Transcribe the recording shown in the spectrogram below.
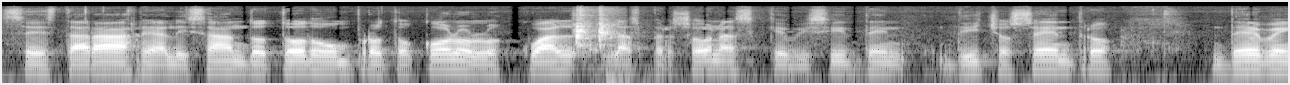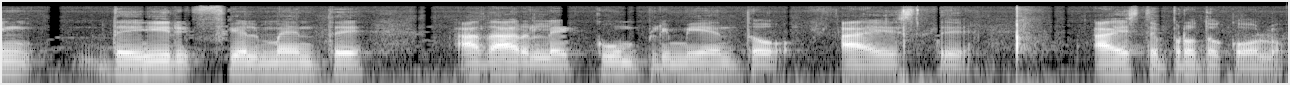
se estará realizando todo un protocolo, lo cual las personas que visiten dicho centro deben de ir fielmente a darle cumplimiento a este, a este protocolo.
